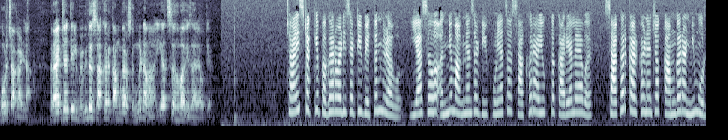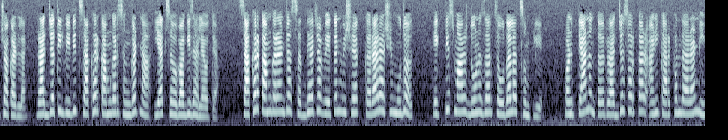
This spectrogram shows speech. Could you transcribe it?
मोर्चा काढला. राज्यातील विविध साखर कामगार संघटना यात सहभागी झाल्या होत्या. चाळीस टक्के पगारवाढीसाठी वेतन मिळावं यासह अन्य मागण्यांसाठी पुण्याचा साखर आयुक्त कार्यालयावर साखर कारखान्याच्या कामगारांनी मोर्चा काढलाय राज्यातील विविध साखर कामगार संघटना यात सहभागी झाल्या होत्या. साखर कामगारांच्या सध्याच्या वेतन विषयक कराराची मुदत एकतीस मार्च दोन हजार चौदालाच संपली आहे पण त्यानंतर राज्य सरकार आणि कारखानदारांनी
